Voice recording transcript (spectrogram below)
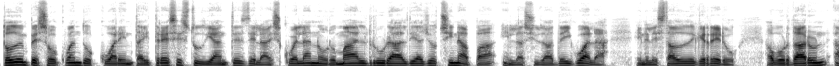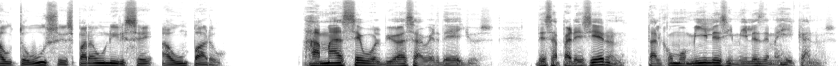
Todo empezó cuando 43 estudiantes de la Escuela Normal Rural de Ayotzinapa, en la ciudad de Iguala, en el estado de Guerrero, abordaron autobuses para unirse a un paro. Jamás se volvió a saber de ellos. Desaparecieron, tal como miles y miles de mexicanos.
